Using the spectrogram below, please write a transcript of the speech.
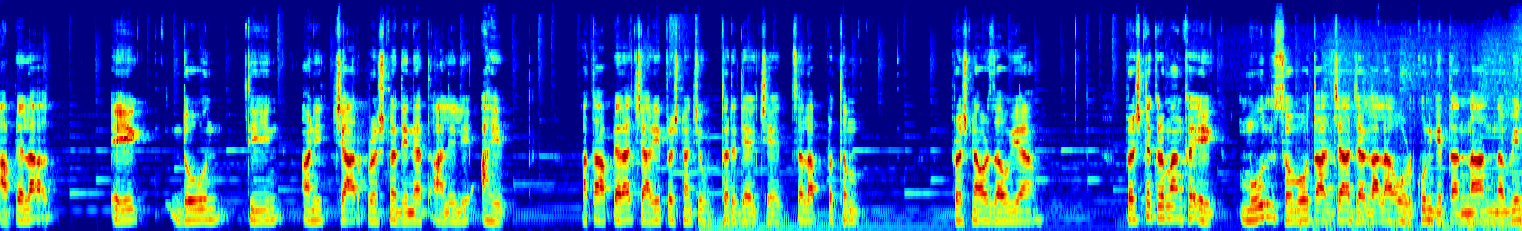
आपल्याला एक दोन तीन आणि चार प्रश्न देण्यात आलेले आहेत. आता आपल्याला चारही प्रश्नांची उत्तरे द्यायची आहेत. चला प्रथम प्रश्नावर जाऊया. प्रश्न क्रमांक एक मूल सभोवतालच्या जगाला ओळखून घेताना नवीन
